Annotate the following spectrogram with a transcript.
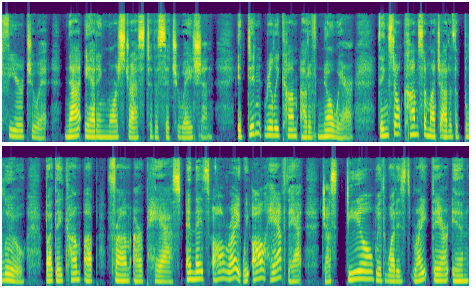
fear to it, not adding more stress to the situation. It didn't really come out of nowhere. Things don't come so much out of the blue, but they come up from our past. And that's all right. We all have that. Just deal with what is right there in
